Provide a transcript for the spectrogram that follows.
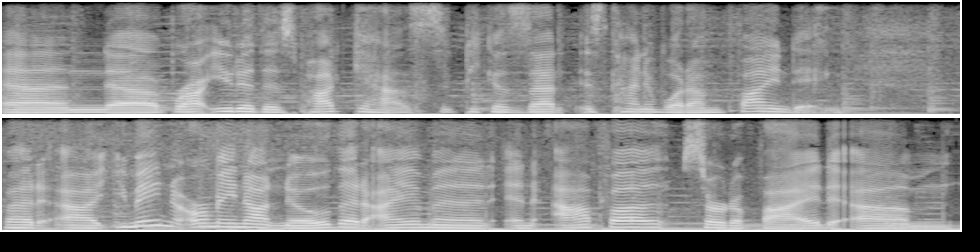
and uh, brought you to this podcast because that is kind of what I'm finding. But uh, you may or may not know that I am an, an AFA certified um,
